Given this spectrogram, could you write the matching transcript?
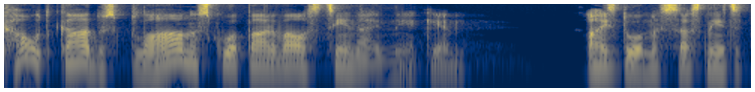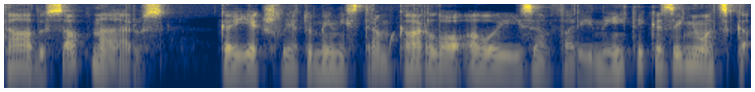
kaut kādus plānus kopā ar valsts ienaidniekiem. Aizdomas sasniedza tādus apmērus, ka iekšlietu ministram Karlo Aloīzam Farinī tika ziņots, ka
